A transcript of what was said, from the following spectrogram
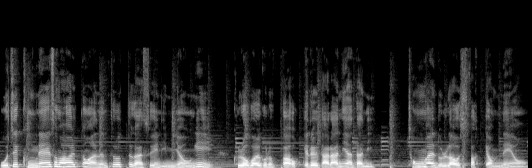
오직 국내에서만 활동하는 트로트 가수인 임영웅이 글로벌 그룹과 어깨를 나란히 하다니 정말 놀라울 수밖에 없네요.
